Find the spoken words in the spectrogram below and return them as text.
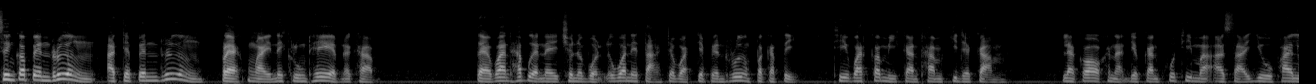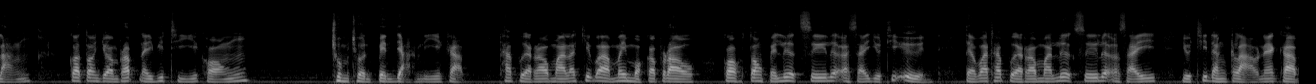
ซึ่งก็เป็นเรื่องอาจจะเป็นเรื่องแปลกใหม่ในกรุงเทพนะครับ แต่ว่าถ้าเปิดในชนบทหรือว่าในต่างจังหวัดจะเป็นเรื่องปกติ ที่วัดก็มีการทำกิจกรรม แล้วก็ขณะเดียวกันผู้ที่มาอาศัยอยู่ภายหลัง ก็ต้องยอมรับในวิถีของชุมชนเป็นอย่างนี้ครับ ถ้าเผื่อเรามาแล้วคิดว่าไม่เหมาะกับเรา ก็ต้องไปเลือกซื้อเลือกอาศัยอยู่ที่อื่น แต่ว่าถ้าเผื่อเรามาเลือกซื้อเลือกอาศัยอยู่ที่ดังกล่าวนะครับ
